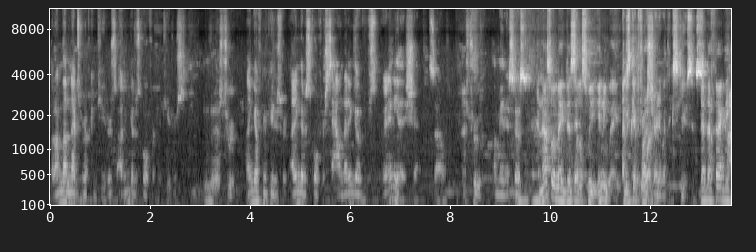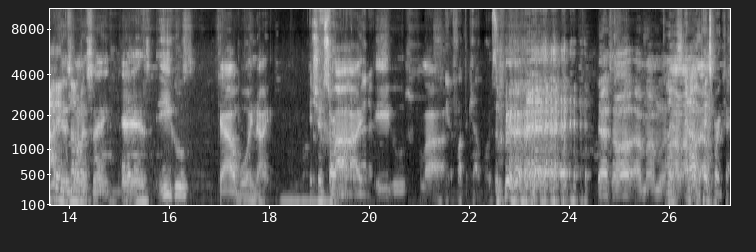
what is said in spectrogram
But I'm not an expert of computers. I didn't go to school for computers. That's true. I didn't go for computers for. I didn't go to school for sound. I didn't go for any of this shit. So That's true. I mean, it's just And that's what makes this so sweet, anyway. I just get frustrated with excuses. That the fact that I he didn't just know. want to say it is Eagle Cowboy night. It should start in Fly, a minute. Eagles, fly. Yeah, fuck the Cowboys. That's all. I'm. I'm. I'm, and I'm, I'm a Pittsburgh fan.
